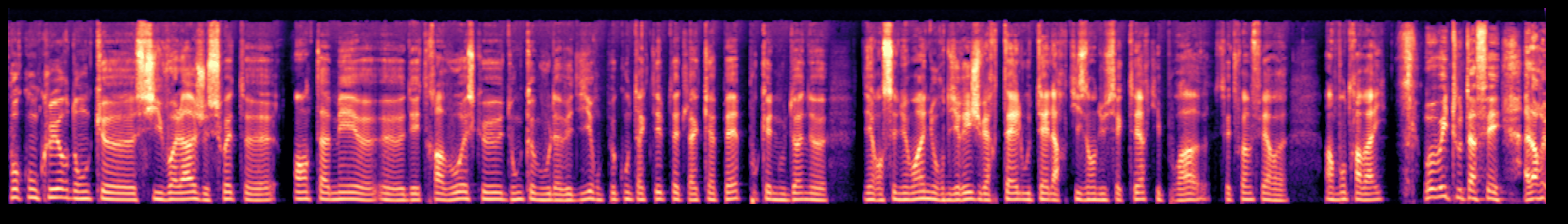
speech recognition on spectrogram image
Pour conclure, donc, euh, si voilà, je souhaite entamer des travaux, est-ce que, donc, comme vous l'avez dit, on peut contacter peut-être la CAPEP pour qu'elle nous donne des renseignements et nous redirige vers tel ou tel artisan du secteur qui pourra cette fois me faire euh, un bon travail. Oui, oui, tout à fait. Alors,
